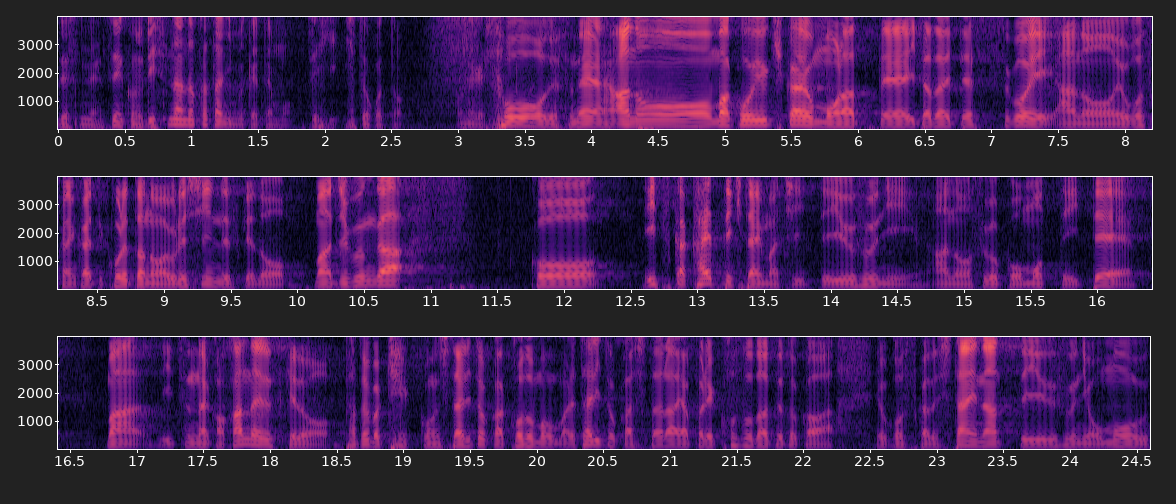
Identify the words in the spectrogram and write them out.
ですね。全国のリスナーの方に向けてもぜひ一言お願いします。そうですね、あのーまあ、こういう機会をもらっていただいてすごい、あのー横須賀に帰ってこれたのは嬉しいんですけど、まあ、自分がこういつか帰ってきたい街っていうふうにあのすごく思っていて、まあ、いつになるか分かんないですけど例えば結婚したりとか子供生まれたりとかしたらやっぱり子育てとかは横須賀でしたいなっていうふうに思うっ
